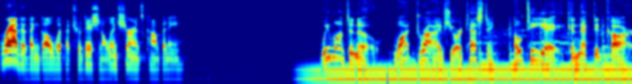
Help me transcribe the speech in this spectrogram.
rather than go with a traditional insurance company. We want to know what drives your testing. OTA, connected car,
